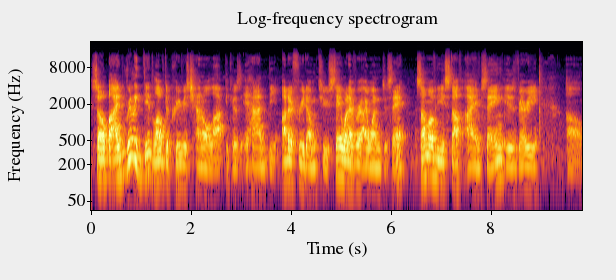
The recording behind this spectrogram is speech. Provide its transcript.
So, but I really did love the previous channel a lot because it had the utter freedom to say whatever I wanted to say. Some of the stuff I am saying is very, um,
